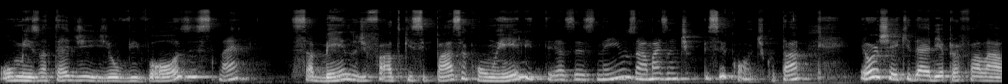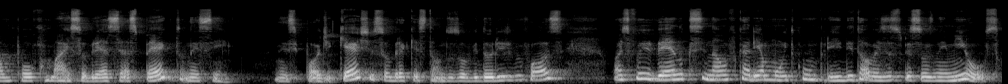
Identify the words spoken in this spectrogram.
ou mesmo até de, de ouvir vozes, né? sabendo de fato o que se passa com ele, e às vezes nem usar mais antipsicótico, tá? Eu achei que daria para falar um pouco mais sobre esse aspecto nesse, nesse podcast, sobre a questão dos ouvidores de voz, mas fui vendo que senão ficaria muito comprido e talvez as pessoas nem me ouçam,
